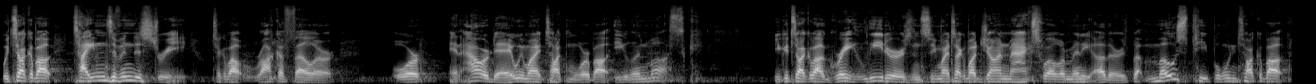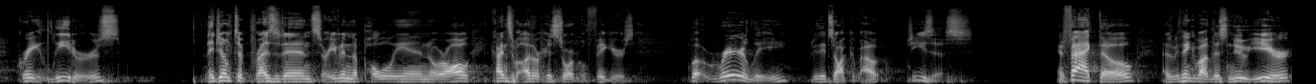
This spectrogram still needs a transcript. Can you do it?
We talk about titans of industry, we talk about Rockefeller, or in our day, we might talk more about Elon Musk. You could talk about great leaders, and so you might talk about John Maxwell or many others. But most people, when you talk about great leaders, they jump to presidents or even Napoleon or all kinds of other historical figures. But rarely do they talk about Jesus. In fact, though, as we think about this new year,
